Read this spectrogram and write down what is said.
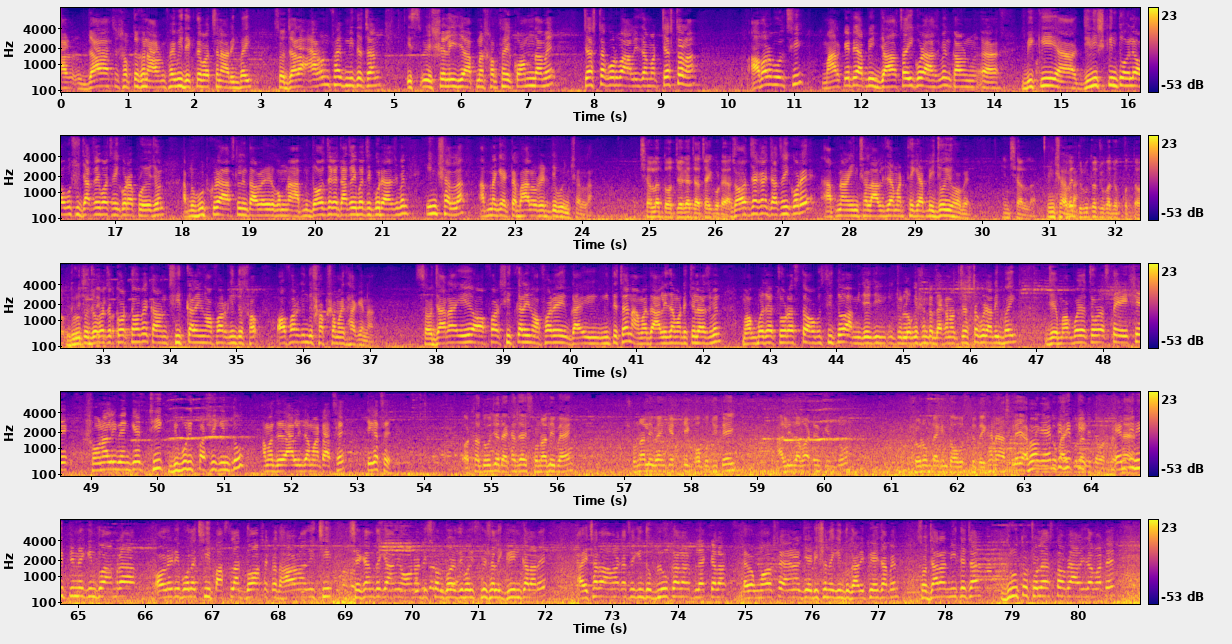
আর যা আছে সব তো এখানে আর ফাইভই দেখতে পাচ্ছেন আরিফ ভাই। সো যারা আর ফাইভ নিতে চান স্পেশালি যে আপনার সব থেকে কম দামে চেষ্টা করব আলিজামার চেষ্টা না আবারও বলছি মার্কেটে আপনি যাচাই করে আসবেন কারণ বিক্রি জিনিস কিনতে হলে অবশ্যই যাচাই বাছাই করা প্রয়োজন। আপনি হুট করে আসলেন তাহলে এরকম না। আপনি দশ জায়গায় যাচাই বাছাই করে আসবেন ইনশাল্লাহ আপনাকে একটা ভালো রেট দিব ইনশাল্লাহ। ইনশাল্লাহ দশ জায়গায় যাচাই করে দশ জায়গায় যাচাই করে আপনার ইনশাল্লাহ আলিজামার থেকে আপনি জয়ী হবেন। ইনশাল্লাহ। ইনশাল্লাহ। দ্রুত যোগাযোগ করতে হবে। দ্রুত যোগাযোগ করতে হবে কারণ শীতকালীন অফার কিন্তু সব অফার কিন্তু সব সময় থাকে না। সো যারা এই অফার শীতকালীন অফারে গাড়ি নিতে চান আমাদের আলিজামাটে চলে আসবেন। মগবাজার চৌরাস্তা অবস্থিত। আমি যে একটু লোকেশনটা দেখানোর চেষ্টা করি আরিফ ভাই যে মগবাজার চৌরাস্তায় এসে সোনালী ব্যাংকের ঠিক বিপরীত পাশে কিন্তু আমাদের আলিজামাট আছে। ঠিক আছে? অর্থাৎ ওই যে দেখা যায় সোনালী ব্যাংক সোনালী ব্যাংকের ঠিক অপোজিটেই আলিজামাটের কিন্তু শোরুমটা কিন্তু অবস্থিত। এখানে আসলে এবং এমটি ফিফটিন এমটি ফিফটিনে কিন্তু আমরা অলরেডি বলেছি পাঁচ লাখ দশ একটা ধারণা দিচ্ছি। সেখান থেকে আমি অনার ডিসকাউন্ট করে দিব স্পেশালি গ্রিন কালারে এছাড়াও আমার কাছে কিন্তু ব্লু কালার ব্ল্যাক কালার এবং মহারাষ্ট্র এনার্জি এডিশনে কিন্তু গাড়ি পেয়ে যাবেন। সো যারা নিতে চান দ্রুত চলে আসতে হবে আলিজামাটে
